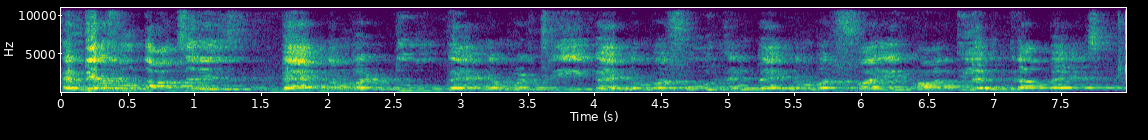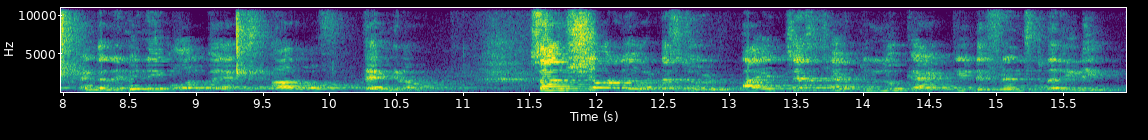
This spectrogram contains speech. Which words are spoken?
and therefore the answer is bag number 2, bag number 3, bag number 4 and bag number 5 are 11 gram bags and the remaining all bags are of 10 gram. So I am sure you have understood. I just have to look at the difference in the reading.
